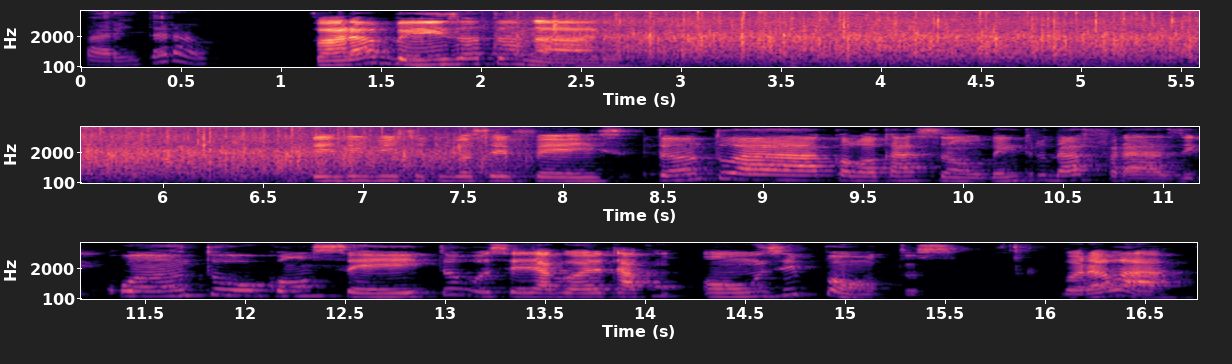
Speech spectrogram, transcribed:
para interal. Parabéns, Atanara! Tendo em vista que você fez tanto a colocação dentro da frase quanto o conceito, você agora está com 11 pontos. Bora lá!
